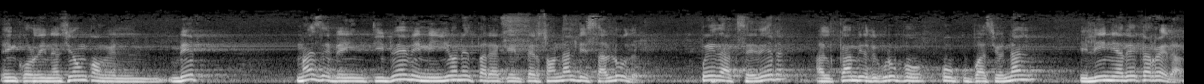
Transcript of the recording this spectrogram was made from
En coordinación con el MEP, más de 29 millones para que el personal de salud pueda acceder al cambio de grupo ocupacional y línea de carrera.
